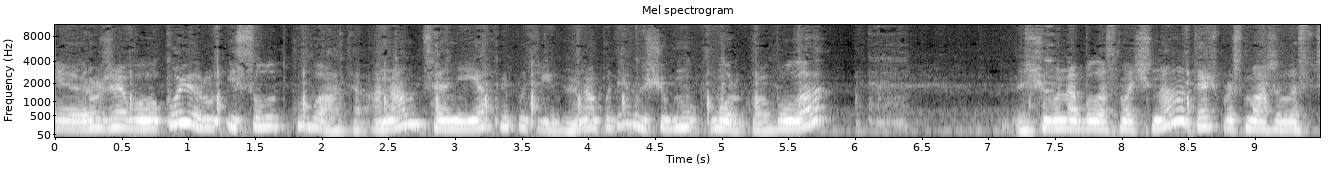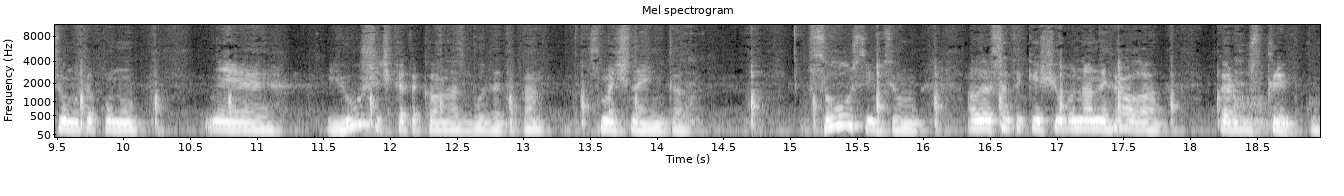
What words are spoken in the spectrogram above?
е, рожевого кольору і солодкувата. А нам це ніяк не потрібно. Нам потрібно, щоб морква була, щоб вона була смачна, теж просмажилась в цьому такому е, юшечка така у нас буде, така смачненька соусі в цьому, але все-таки, щоб вона не грала перву скрипку.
